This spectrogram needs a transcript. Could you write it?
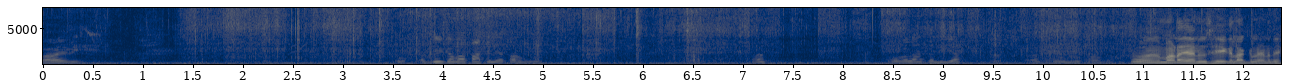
बाय भी तो अगली दवा पा के लेता हूँ ਮਾੜਾ ਸੇਕ ਲੱਗ ਲੈਣ ਦੇ।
